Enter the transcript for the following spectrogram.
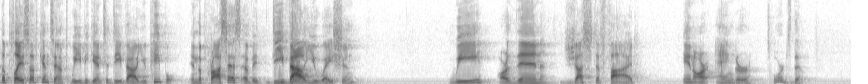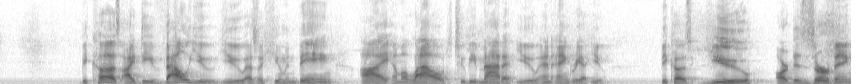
the place of contempt, we begin to devalue people. In the process of a devaluation, we are then justified in our anger towards them because I devalue you as a human being, I am allowed to be mad at you and angry at you because you are deserving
